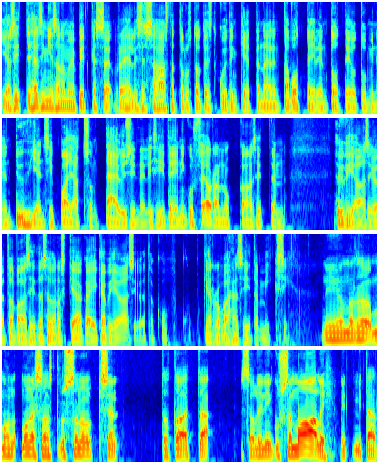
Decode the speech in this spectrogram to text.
Ja sitten Helsingin Sanomien pitkässä rehellisessä haastattelussa totesit kuitenkin, että näiden tavoitteiden toteutuminen tyhjensi pajatson täysin. Eli siitä ei niinku seurannutkaan sitten hyviä asioita, vaan siitä seurasikin aika ikäviä asioita. Kerro vähän siitä, miksi. Niin, mä monessa haastattelussa sanonutkin sen, tota, että se oli niinku se maali, mit, mitä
